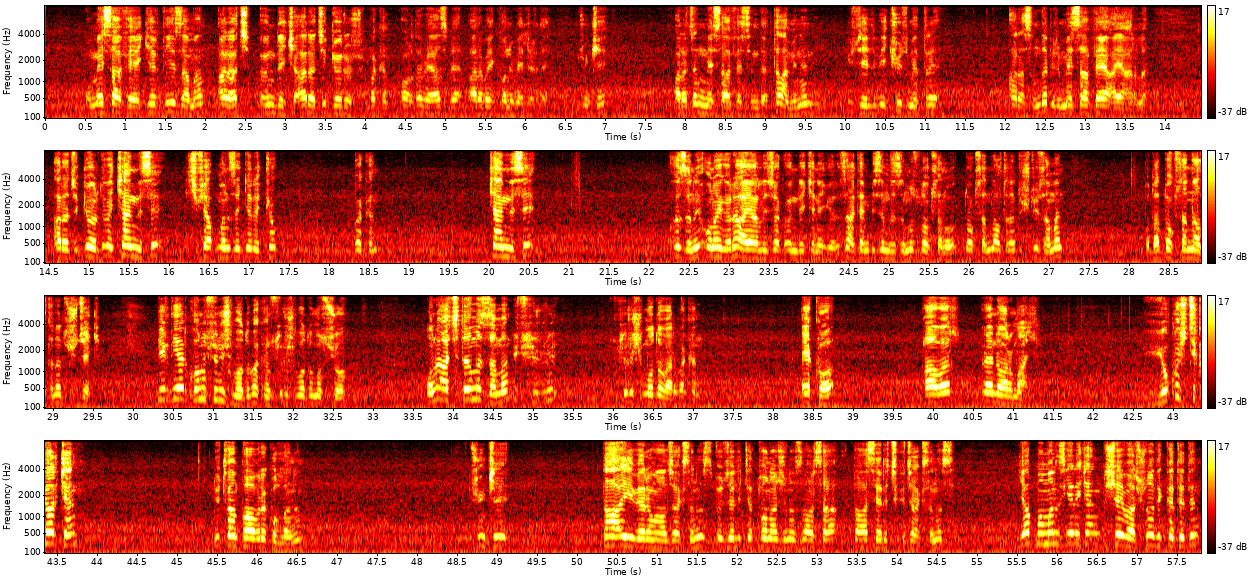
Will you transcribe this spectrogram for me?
o mesafeye girdiği zaman araç öndeki aracı görür. Bakın orada beyaz bir araba ikonu belirdi. Çünkü aracın mesafesinde tahminen 150 ve 200 metre arasında bir mesafeye ayarlı. Aracı gördü ve kendisi hiçbir şey yapmanıza gerek yok. Bakın kendisi hızını ona göre ayarlayacak öndekine göre. Zaten bizim hızımız 90. O 90'ın altına düştüğü zaman bu da 90'ın altına düşecek. Bir diğer konu sürüş modu. Bakın sürüş modumuz şu. Onu açtığımız zaman 3 türlü sürüş modu var. Bakın. Eco, Power ve normal. Yokuş çıkarken lütfen Power'ı kullanın. Çünkü daha iyi verim alacaksınız. Özellikle tonajınız varsa daha seri çıkacaksınız. Yapmamanız gereken bir şey var. Şuna dikkat edin.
